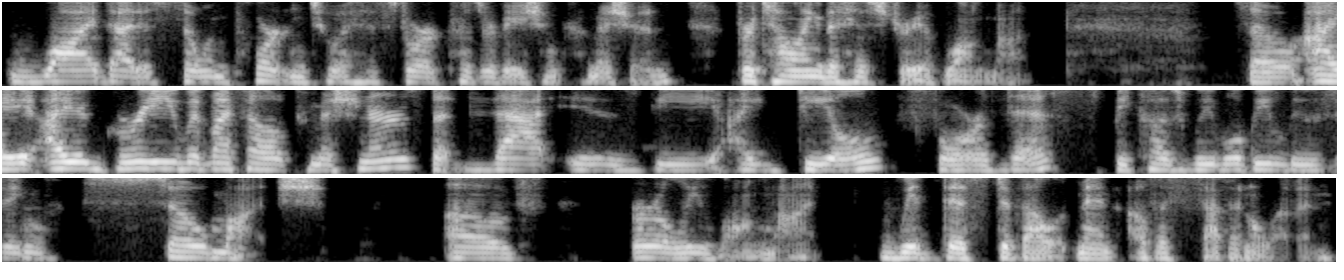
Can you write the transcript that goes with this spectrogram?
why that is so important to a historic preservation commission for telling the history of Longmont. So I, I agree with my fellow commissioners that that is the ideal for this because we will be losing so much of early Longmont with this development of a 7 Eleven.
